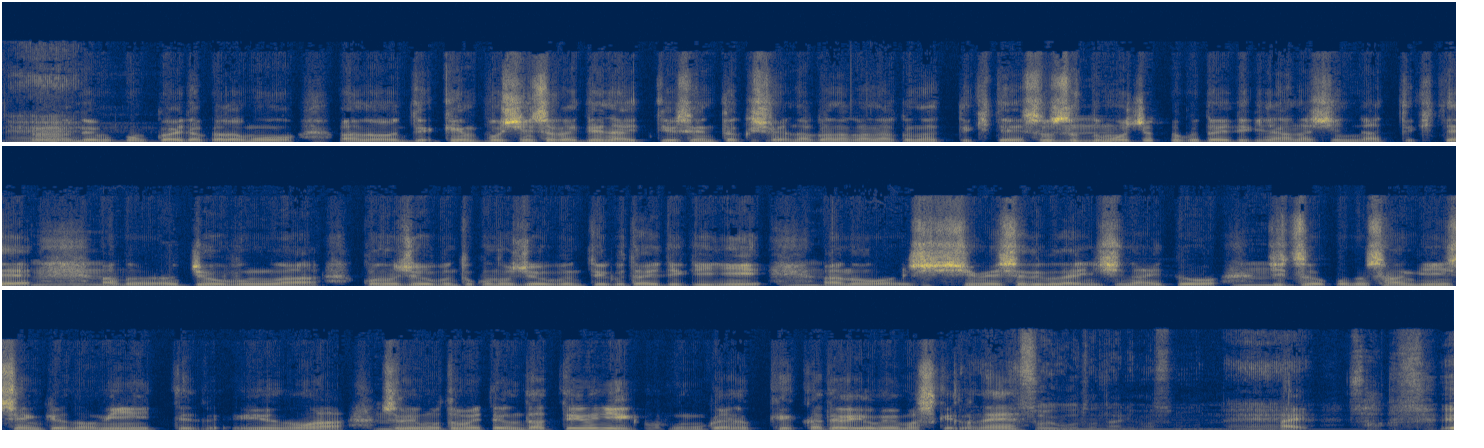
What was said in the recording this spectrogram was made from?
ね。うん、でも今回だからもうあので憲法審査会出ないっていう選択肢はなかなかなくなってきてそうするともうちょっと具体的な話になってきて、うん、あの条文はこの条文とこの条文って具体的に、うん、あの示せるぐらいにしないと、実はこの参議院選挙の民意っていうのはそれを求めてるんだっていうふうに今回の結果では読めますけどね。そういうことになりますもんね。はい、さあ、え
